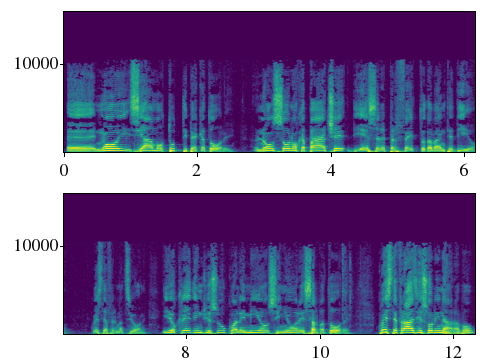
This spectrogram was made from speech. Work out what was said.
Eh, noi siamo tutti peccatori. Non sono capace di essere perfetto davanti a Dio. Queste affermazioni. Io credo in Gesù quale mio Signore e Salvatore. Queste frasi sono in arabo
